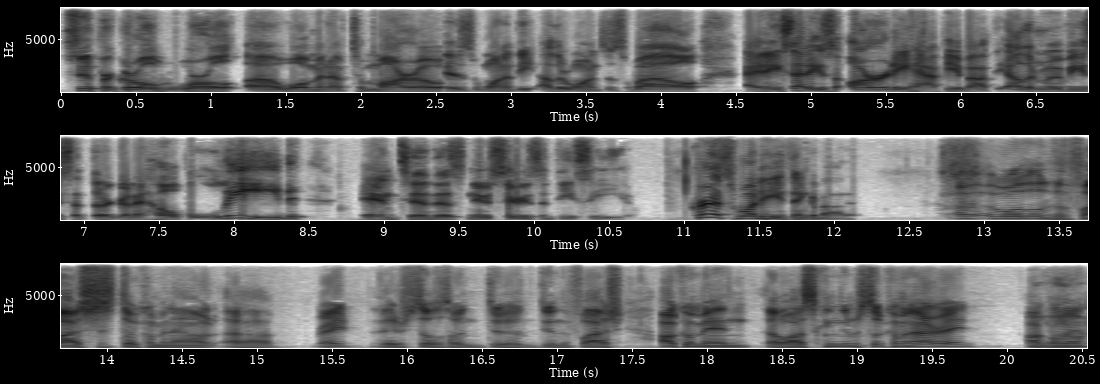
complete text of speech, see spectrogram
Supergirl World uh, Woman of Tomorrow is one of the other ones as well. And he said he's already happy about the other movies that they're going to help lead into this new series of DCU. Chris, what do you think about it? Uh, well, the Flash is still coming out, uh, right? They're still doing the Flash. Aquaman, The Lost Kingdom is still coming out, right? Aquaman, Mhm.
